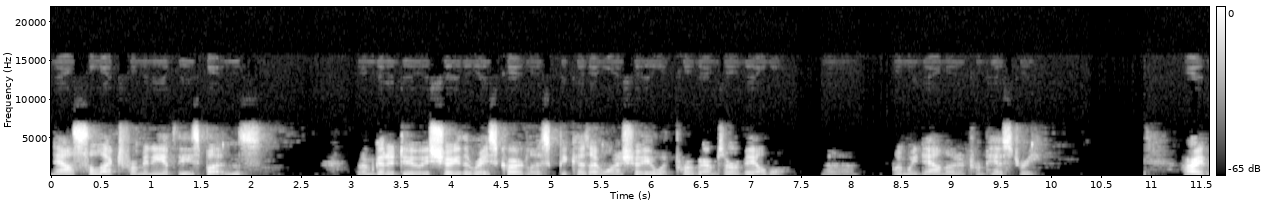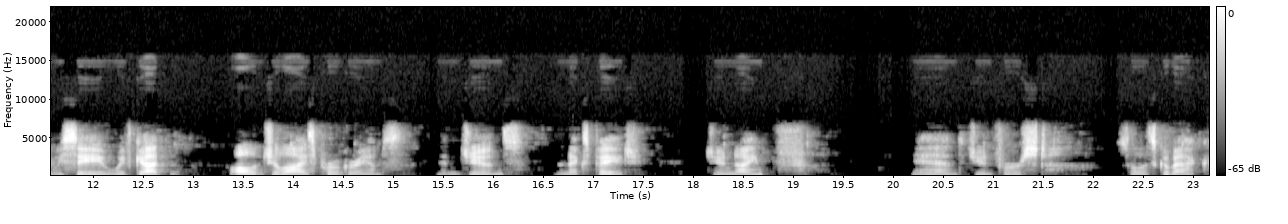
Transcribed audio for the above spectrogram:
now select from any of these buttons. What I'm going to do is show you the race card list because I want to show you what programs are available uh, when we download it from history. Alright, we see we've got all of July's programs and June's, the next page, June 9th and June 1st. So let's go back.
